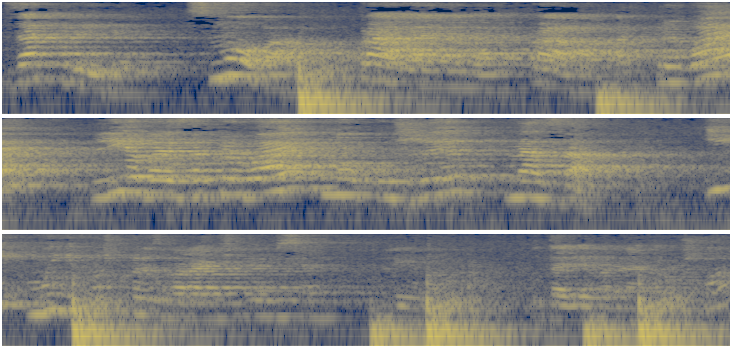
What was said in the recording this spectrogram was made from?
Закрыли. Снова правая нога вправо открывает, левая закрывает, но уже назад. И мы немножко разворачиваемся влево. Куда левая нога ушла,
